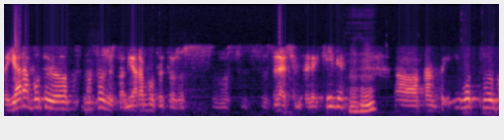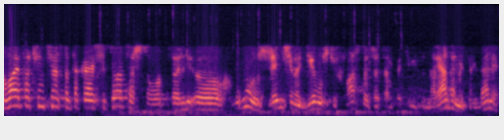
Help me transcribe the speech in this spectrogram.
я работаю массажистом, я работаю тоже с, с зрячим коллективе. Uh-huh. А, как бы, и вот бывает очень часто такая ситуация, что вот э, ну, женщины, девушки хвастаются там какими-то нарядами и так далее.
